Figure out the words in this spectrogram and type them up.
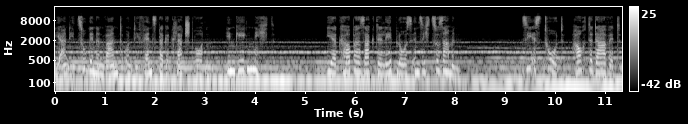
die an die Zuginnenwand und die Fenster geklatscht wurden, hingegen nicht. Ihr Körper sackte leblos in sich zusammen. Sie ist tot, hauchte David,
